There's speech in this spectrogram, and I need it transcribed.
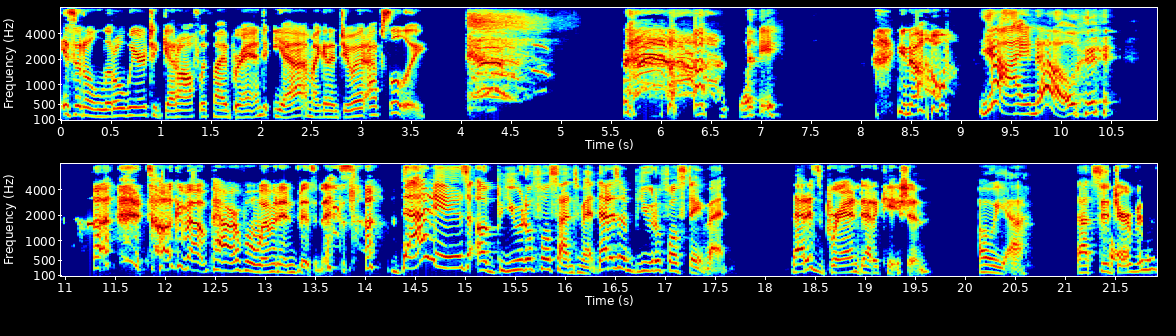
is it a little weird to get off with my brand? Yeah, am I going to do it? Absolutely. you know? Yeah, I know. Talk about powerful women in business. that is a beautiful sentiment. That is a beautiful statement. That is brand dedication. Oh yeah. That's the cool.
